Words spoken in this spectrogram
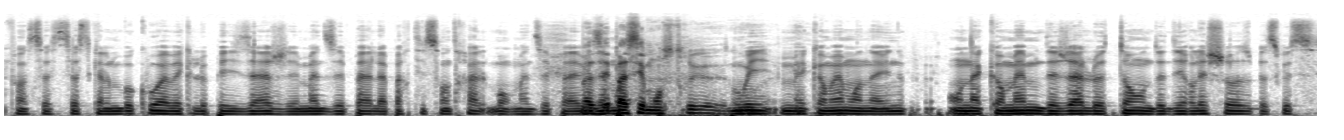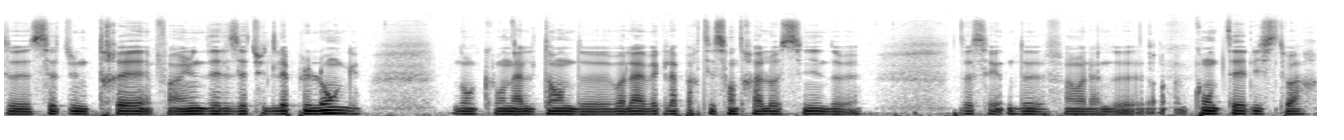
Enfin, ça, ça, se calme beaucoup avec le paysage et Mazeppa, la partie centrale. Bon, Mazeppa. Mazeppa, c'est monstrueux. Non oui, mais quand même, on a une, on a quand même déjà le temps de dire les choses parce que c'est une très, enfin, une des études les plus longues. Donc, on a le temps de, voilà, avec la partie centrale aussi, de, de, de, enfin, voilà, de compter l'histoire.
